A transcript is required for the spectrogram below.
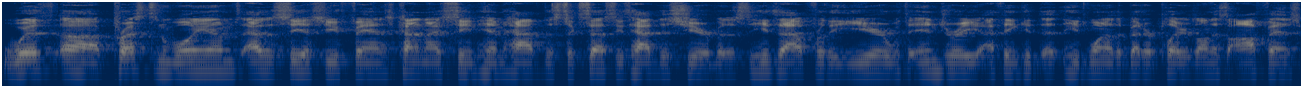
with uh, Preston Williams as a CSU fan, it's kind of nice seeing him have the success he's had this year. But he's out for the year with injury. I think that he's one of the better players on this offense.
